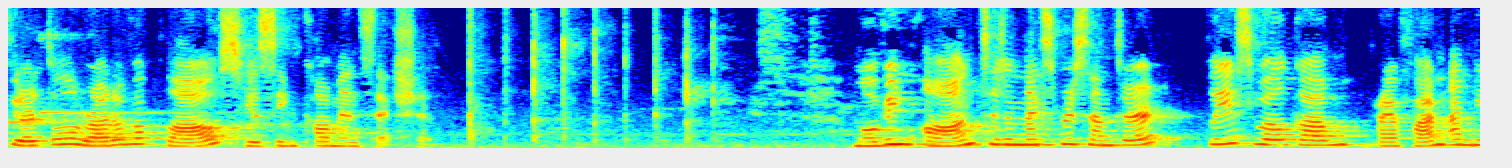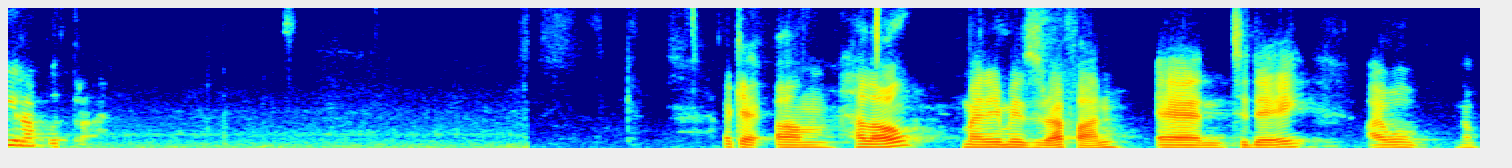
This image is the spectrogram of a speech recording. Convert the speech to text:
virtual round of applause using comment section. Moving on to the next presenter, please welcome Revan Andiraputra. Okay. Um. Hello. My name is Rafan, and today I will. No.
